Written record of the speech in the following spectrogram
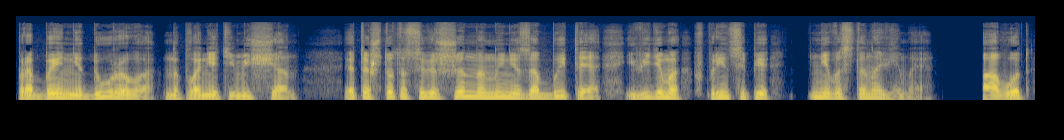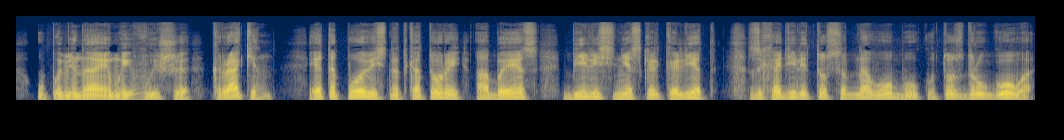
про Бенни Дурова на планете Мещан — это что-то совершенно ныне забытое и, видимо, в принципе, невосстановимое. А вот упоминаемый выше Кракен — это повесть, над которой АБС бились несколько лет, заходили то с одного боку, то с другого,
